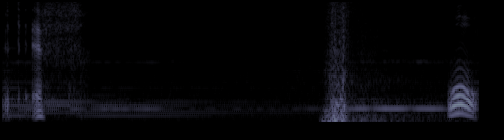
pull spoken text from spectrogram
Mit F. Wow.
